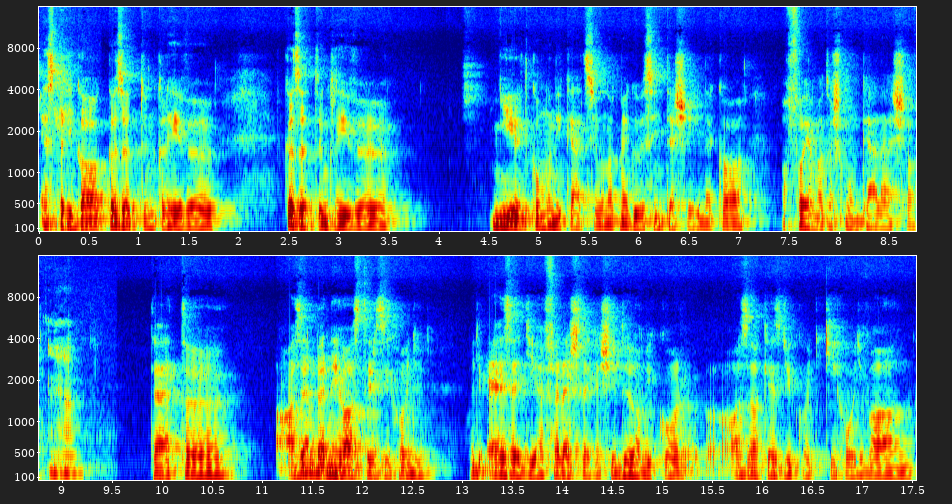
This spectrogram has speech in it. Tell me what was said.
Ez pedig a közöttünk lévő, közöttünk lévő nyílt kommunikációnak, meg őszintességnek a, a folyamatos munkálása. Aha. Tehát az ember néha azt érzi, hogy, hogy ez egy ilyen felesleges idő, amikor azzal kezdjük, hogy ki hogy van,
